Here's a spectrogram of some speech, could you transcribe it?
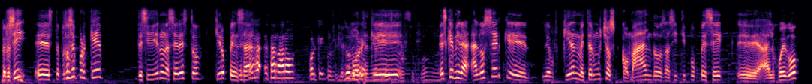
Pero sí, este, pues no sé por qué decidieron hacer esto. Quiero pensar. Está, raro, porque, porque, es que mira, a no ser que le quieran meter muchos comandos así tipo PC eh, al juego,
